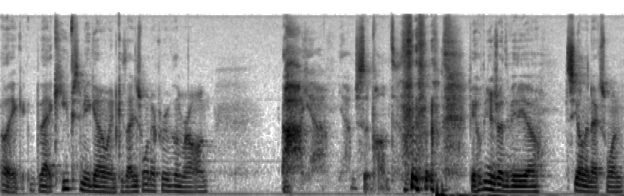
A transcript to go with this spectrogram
Like that keeps me going because I just want to prove them wrong. I'm just so pumped. I hope you enjoyed the video. See you on the next one.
